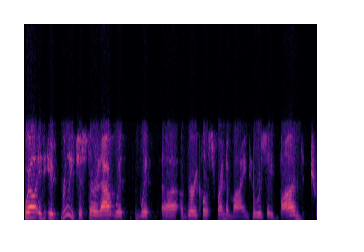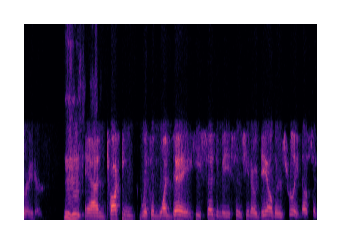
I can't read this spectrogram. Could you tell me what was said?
Well, it, it really just started out with with uh, a very close friend of mine who was a bond trader. Mm-hmm. And talking with him one day, he said to me, he says, You know, Dale, there's really no such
